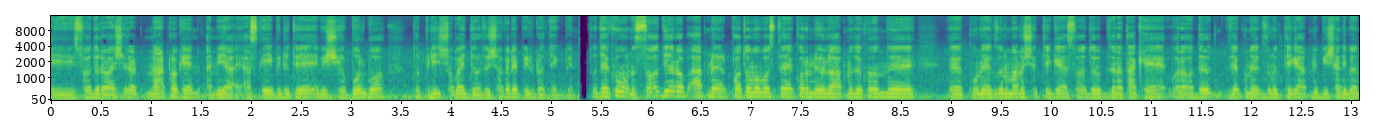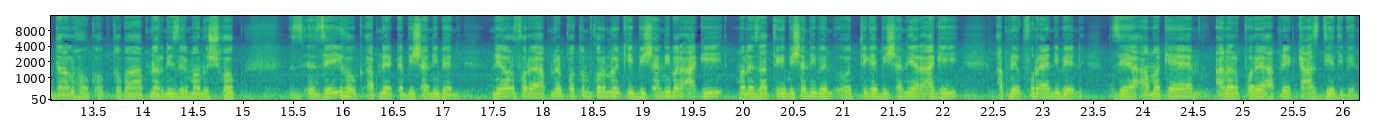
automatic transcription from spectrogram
এই সৌদি আরব না ঠকেন আমি আজকে এই ভিডিওতে এই বিষয়ে বলব। তো প্লিজ সবাই ধৈর্য সহকারে ভিডিওটা দেখবেন। তো দেখুন সৌদি আরব আপনার প্রথম অবস্থায় করণীয় হলো আপনি যখন এ, এ, কোনো একজন মানুষের থেকে সৌদি আরব যারা থাকে ওরা ওদের যে কোনো একজনের থেকে আপনি বিষা নেবেন দালাল হোক অথবা আপনার নিজের মানুষ হোক যেই হোক আপনি একটা বিষা নিবেন। নেওয়ার পরে আপনার প্রথম করণীয় কি বিষা নিবার আগেই মানে যার থেকে বিষা নিবেন ওর থেকে বিষা নেওয়ার আগেই আপনি ফুরায় নিবেন যে আমাকে আনার পরে আপনি কাজ দিয়ে দিবেন।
